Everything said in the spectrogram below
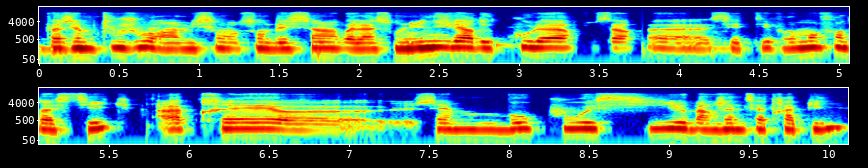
Enfin, j'aime toujours, hein, mais son, son, dessin, voilà, son univers de couleurs, tout ça, euh, c'était vraiment fantastique. Après, euh, j'aime beaucoup aussi euh, Marjane Satrapi.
